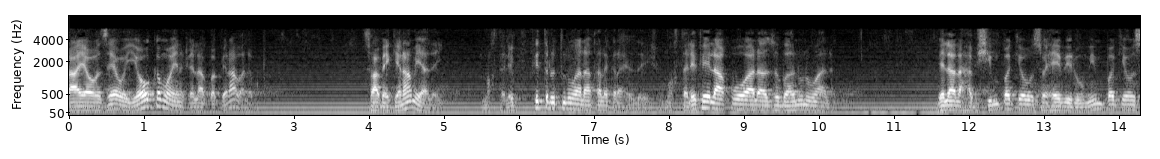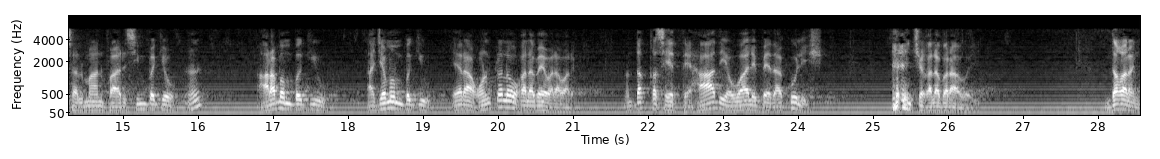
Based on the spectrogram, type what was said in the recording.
را یو ځای او یو کوم انقلاب به پرا ولم صحابه کرام یادای مختلف فطرتونو والا خلق را یو ځای شو مختلف علاقو والا زبانونو والا بلال حبشیم پکې او صہیب رومیم پکې او سلمان فارسیم پکې او عربم پکې او عجمم پکې او هرا غونټل او غلبه ولا ورک نو دقه سه اتحاد یواله پیدا کولیش چې غلبه راوړي دغه رنګ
